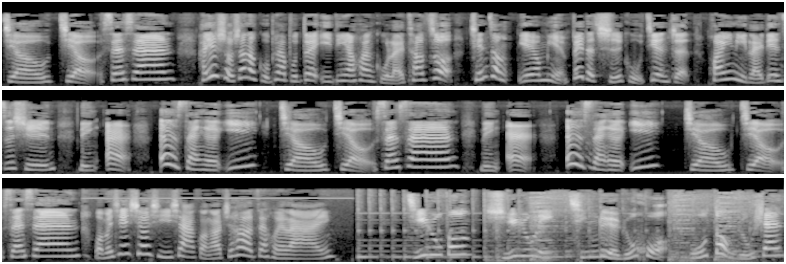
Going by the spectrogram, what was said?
九九三三。还有手上的股票不对，一定要换股来操作。钱总也有免费的持股见证，欢迎你来电咨询零二二三二一九九三三零二二三二一九九三三。我们先休息一下广告，之后再回来。急如风，徐如林，侵略如火，不动如山。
